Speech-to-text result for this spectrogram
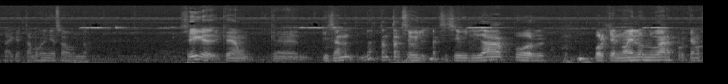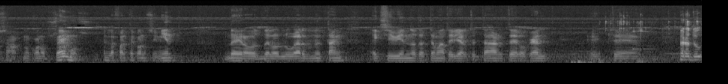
O sea que estamos en esa onda. Sí, que, que, que quizás no es tanta accesibil- accesibilidad por porque no hay los lugares, porque no, no conocemos, es la falta de conocimiento de, los de los lugares donde están exhibiendo todo este material, todo este arte local. Este, Pero tú,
